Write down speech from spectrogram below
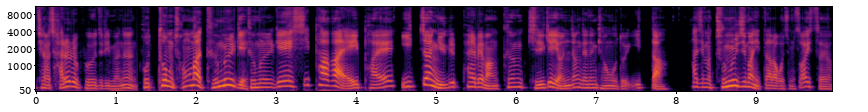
제가 자료를 보여드리면은 보통 정말 드물게 드물게 C파가 A파의 2.618배만큼 길게 연장되는 경우도 있다. 하지만 드물지만 있다라고 지금 써 있어요.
